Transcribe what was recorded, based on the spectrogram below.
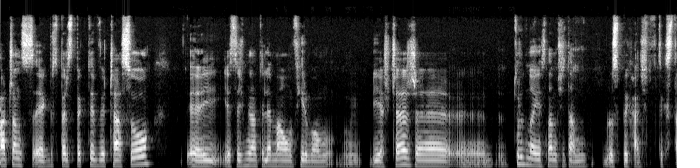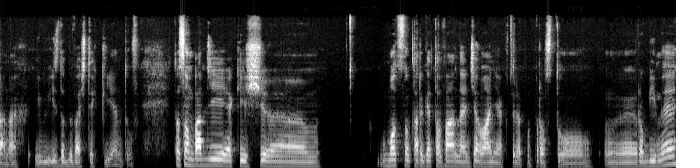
patrząc jakby z perspektywy czasu, y, jesteśmy na tyle małą firmą jeszcze, że y, trudno jest nam się tam rozpychać w tych Stanach i, zdobywać tych klientów. To są bardziej jakieś mocno targetowane działania, które po prostu robimy,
